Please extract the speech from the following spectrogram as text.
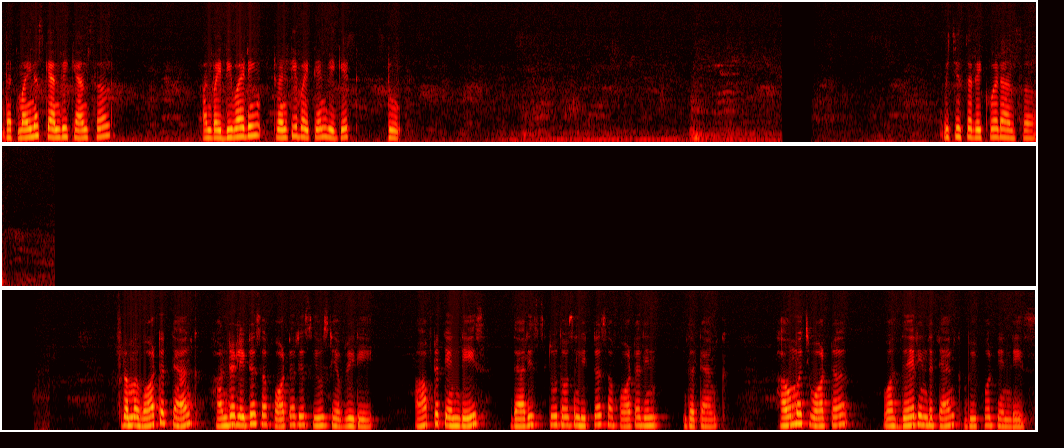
that minus can be cancelled and by dividing 20 by 10 we get 2. Which is the required answer. From a water tank, 100 liters of water is used every day. After 10 days, there is 2000 liters of water in the tank. How much water was there in the tank before 10 days?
